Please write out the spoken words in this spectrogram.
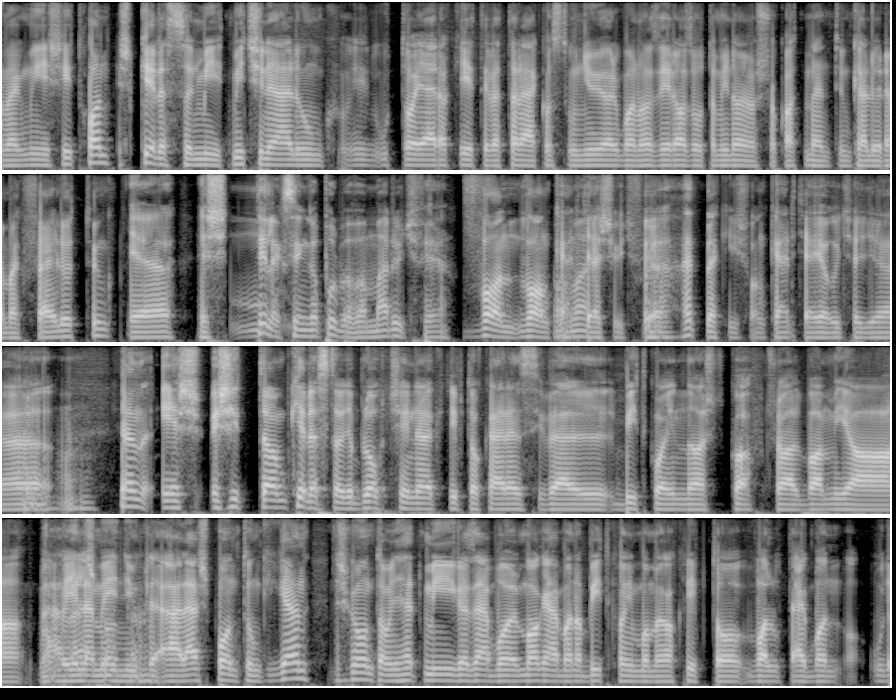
meg mi is itthon. És kérdezte, hogy mi itt mit csinálunk, utoljára két éve találkoztunk New Yorkban, azért azóta mi nagyon sokat mentünk előre, meg fejlődtünk. És Tényleg Szingapurban van már ügyfél? Van, van kártyás ügyfél. Hát neki is van kártyája, úgyhogy uh-huh. Igen, és, és itt um, kérdezte, hogy a blockchain-nel, kriptokárenszivel, bitcoinnal kapcsolatban mi a, a véleményünk, álláspontunk, igen. És akkor mondtam, hogy hát mi igazából magában a bitcoinban, meg a kriptovalutákban úgy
